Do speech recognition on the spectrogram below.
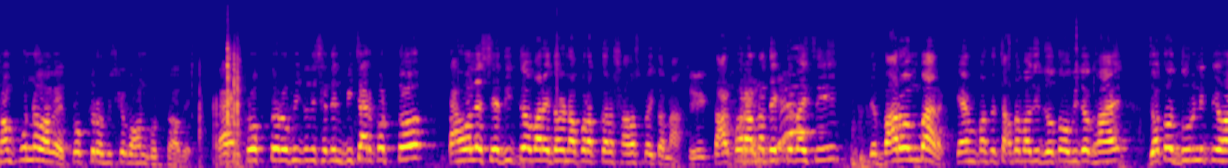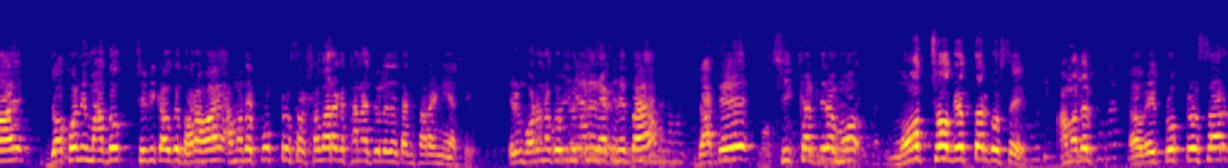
সম্পূর্ণভাবে প্রক্টর অফিসকে বহন করতে হবে। কারণ প্রক্টর অফিস যদি সেদিন বিচার করত তাহলে সে দ্বিতীয়বার এই ধরনের অপরাধ করার সাহস পাইতো না। তারপর আমরা দেখতে পাইছি যে বারংবার ক্যাম্পাসে চাঁদাবাজির যত অভিযোগ হয় যত দুর্নীতি হয় যখনই মাদক সেবী কাউকে ধরা হয় আমাদের প্রক্টর স্যার সবার আগে থানায় চলে যায় তাকে সারাই নিয়ে আসে। এরকম ঘটনা ঘটেছে। এক নেতা যাকে শিক্ষার্থীরা ম- মদ সহ গ্রেপ্তার করছে। আমাদের এই প্রক্টর স্যার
